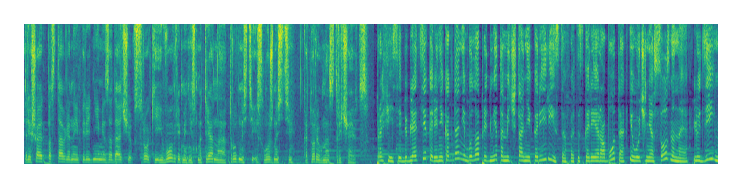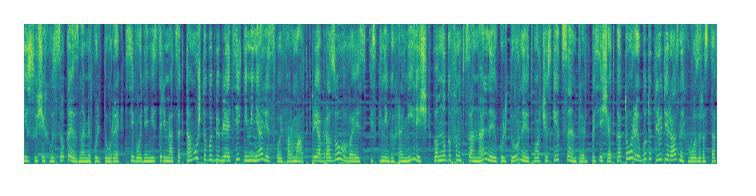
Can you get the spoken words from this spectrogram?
решают поставленные перед ними задачи в сроки и вовремя, несмотря на трудности и сложности, которые у нас встречаются. Профессия библиотекаря никогда не была предметом мечтаний карьеристов. Это скорее работа и очень осознанная людей, несущих высокое знамя культуры. Сегодня они стремятся к тому, чтобы библиотеки меняли свой формат, преобразовываясь из книгохранилищ во многофункциональные культурные и творческие центры, посещать которые будут люди разных возрастов,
